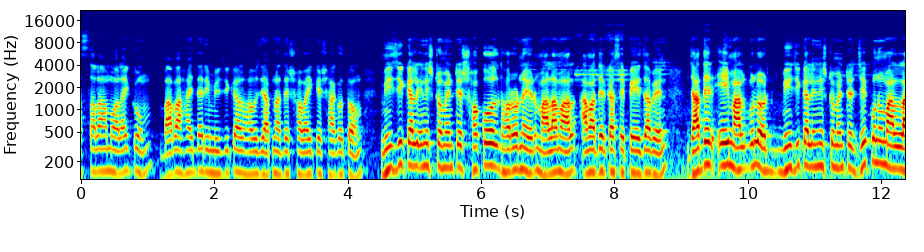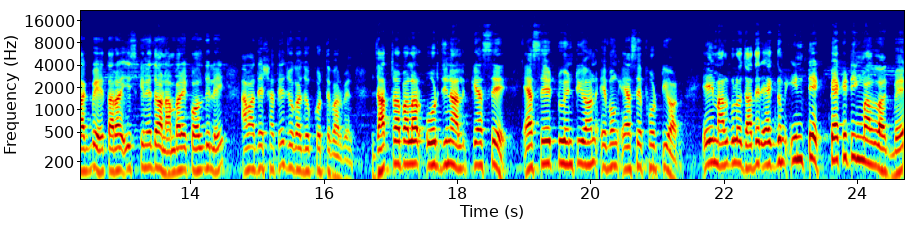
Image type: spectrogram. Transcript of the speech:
আসসালামু আলাইকুম। বাবা হায়দারি মিউজিক্যাল হাউসে আপনাদের সবাইকে স্বাগতম। মিউজিক্যাল ইনস্ট্রুমেন্টের সকল ধরনের মালামাল আমাদের কাছে পেয়ে যাবেন। যাদের এই মালগুলোর মিউজিক্যাল ইনস্ট্রুমেন্টের যে কোনো মাল লাগবে, তারা স্ক্রিনে দেওয়া নাম্বারে কল দিলেই আমাদের সাথে যোগাযোগ করতে পারবেন। যাত্রাপালার অরিজিনাল ক্যাসে এস এ টোয়েন্টি ওয়ান এবং এস এ ফোরটি ওয়ান। এই মালগুলো যাদের একদম ইনটেক প্যাকেটিং মাল লাগবে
